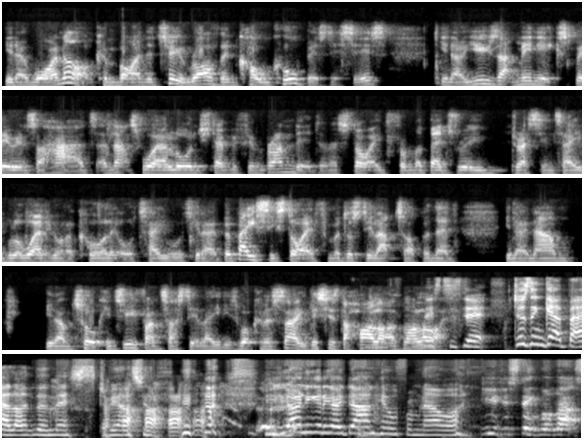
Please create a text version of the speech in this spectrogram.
You know, why not combine the two rather than cold call businesses? You know, use that mini experience I had, and that's where I launched everything branded. And I started from a bedroom dressing table or whatever you want to call it, or tables, you know, but basically started from a dusty laptop, and then, you know, now I'm you know, I'm talking to you, fantastic ladies. What can I say? This is the highlight of my life. This is it. Doesn't get better like- than this, to be honest. You're only going to go downhill from now on. You just think, well, that's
